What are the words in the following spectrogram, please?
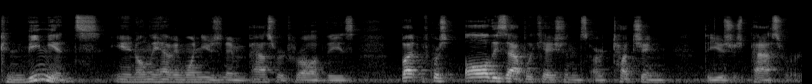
convenience in only having one username and password for all of these. But of course, all these applications are touching the user's password,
